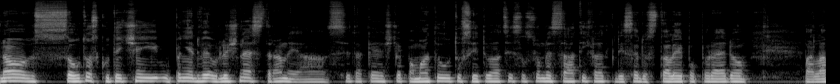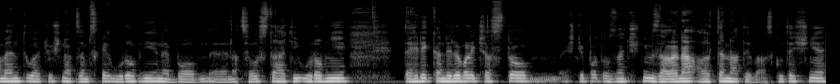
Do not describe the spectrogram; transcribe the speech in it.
No, jsou to skutečně úplně dvě odlišné strany. Já si také ještě pamatuju tu situaci z 80. let, kdy se dostali poprvé do parlamentu, ať už na zemské úrovni nebo eh, na celostátní úrovni. Tehdy kandidovali často ještě pod označením zelená alternativa. Skutečně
